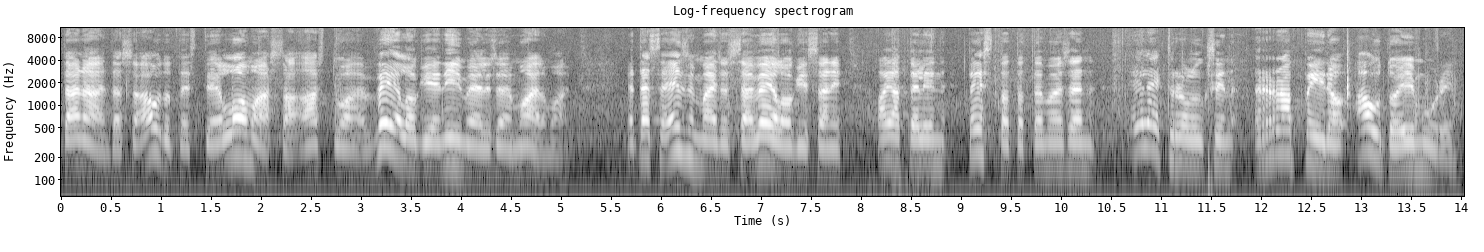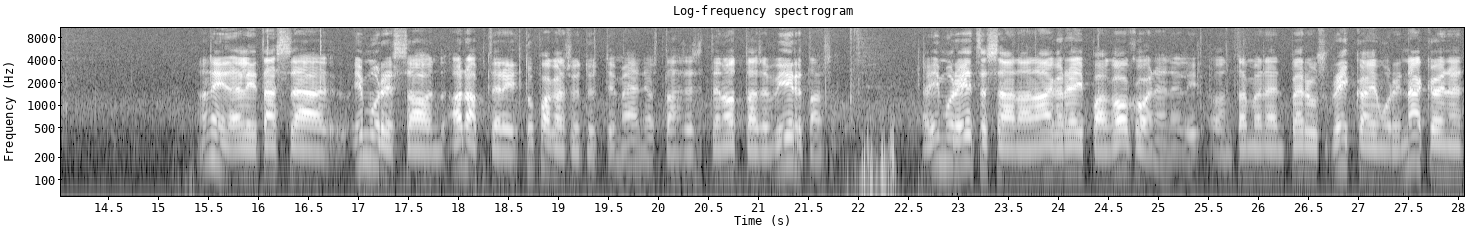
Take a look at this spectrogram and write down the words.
tänään tässä autotestien lomassa astua V-logien ihmeelliseen maailmaan. Ja tässä ensimmäisessä V-logissa niin ajattelin testata tämmöisen Electroluxin Rapido autoimurin. No niin, eli tässä imurissa on adapteri tupakan sytyttimeen, josta se sitten ottaa sen virtansa. Ja imuri itsessään on aika reippaan kokoinen, eli on tämmönen perus rikkaimurin näköinen.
